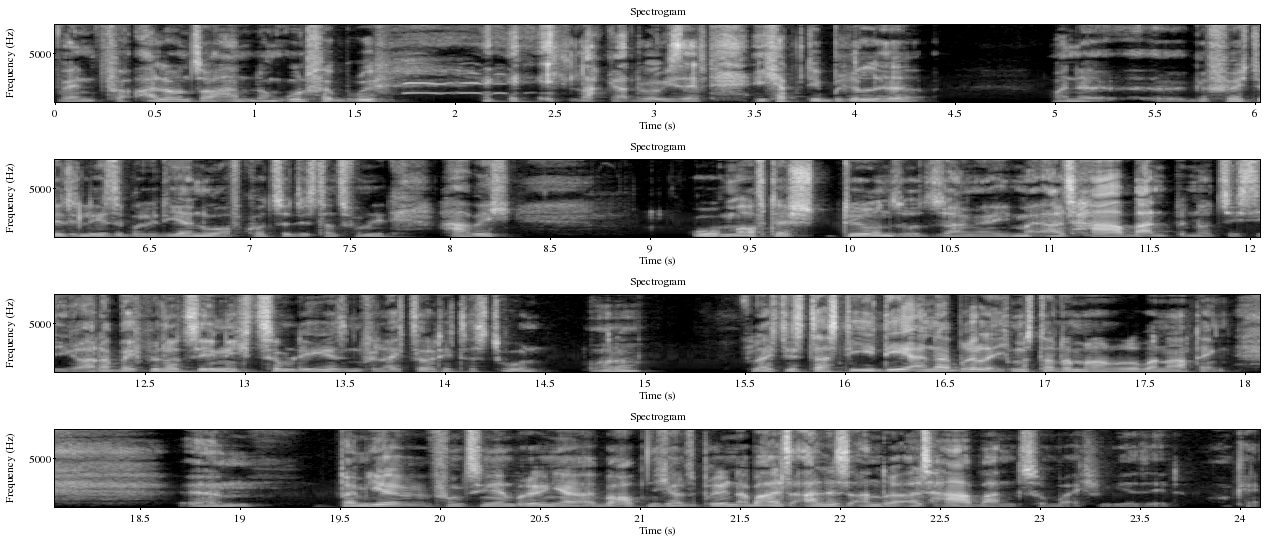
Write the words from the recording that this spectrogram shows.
wenn für alle unsere Handlungen unverbrüchlich, ich lache gerade über mich selbst, ich habe die Brille, meine äh, gefürchtete Lesebrille, die ja nur auf kurze Distanz formuliert, habe ich oben auf der Stirn sozusagen, als Haarband benutze ich sie gerade, aber ich benutze sie nicht zum Lesen. Vielleicht sollte ich das tun, oder? Vielleicht ist das die Idee einer Brille. Ich muss da mal drüber nachdenken. Ähm, bei mir funktionieren Brillen ja überhaupt nicht als Brillen, aber als alles andere, als Haarband zum Beispiel, wie ihr seht. Okay.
